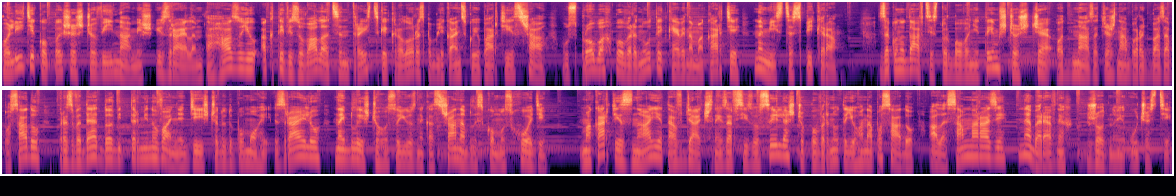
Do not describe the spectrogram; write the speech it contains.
Політіко пише, що війна між Ізраїлем та Газою активізувала центристське крило республіканської партії США у спробах повернути Кевіна Маккарті на місце спікера. Законодавці стурбовані тим, що ще одна затяжна боротьба за посаду призведе до відтермінування дій щодо допомоги Ізраїлю, найближчого союзника США на Близькому Сході. Макарті знає та вдячний за всі зусилля, щоб повернути його на посаду, але сам наразі не бере в них жодної участі.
